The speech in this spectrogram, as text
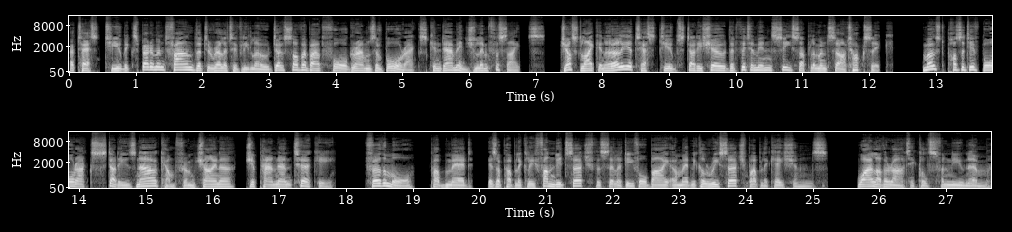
A test tube experiment found that a relatively low dose of about 4 grams of borax can damage lymphocytes. Just like an earlier test tube study showed that vitamin C supplements are toxic. Most positive borax studies now come from China, Japan and Turkey. Furthermore, PubMed is a publicly funded search facility for biomedical research publications. While other articles for Newnham,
